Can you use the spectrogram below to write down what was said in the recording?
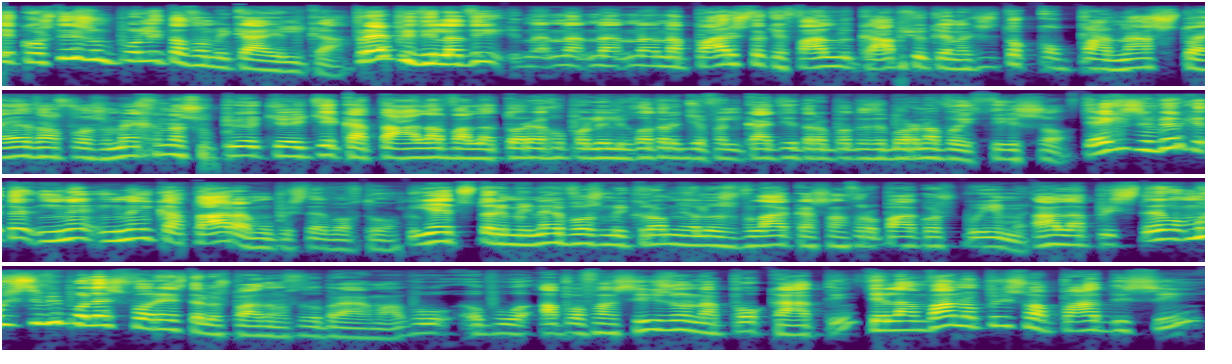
και κοστίζουν πολύ τα δομικά υλικά. Πρέπει δηλαδή να, να, να, να, να πάρεις το κεφάλι κάποιου και να αρχίσει το κοπανάς στο έδαφος μέχρι να σου πει: OK, okay, κατάλαβα, αλλά τώρα έχω πολύ λιγότερα εγκεφαλικά κύτταρα, οπότε δεν μπορώ να βοηθήσω. Και έχει συμβεί αρκετά. Είναι, είναι η κατάρα μου, πιστεύω αυτό. Ή έτσι το ερμηνεύω ως μικρόμυαλος βλάκας ανθρωπάκος που είμαι. Αλλά πιστεύω, μου έχει συμβεί πολλές φορές τέλος πάντων αυτό το πράγμα. Που, όπου αποφασίζω να πω κάτι και λαμβάνω πίσω απάντηση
